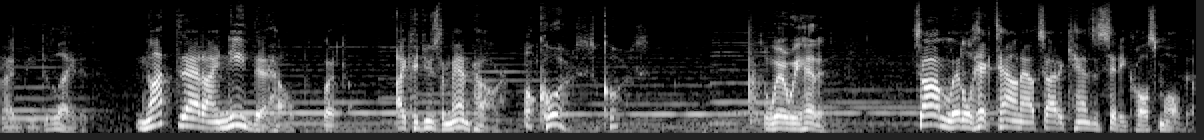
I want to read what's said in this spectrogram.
I'd be delighted. Not that I need the help, but I could use the manpower. Of course, of course. So where are we headed? Some little hick town outside of Kansas City called Smallville.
